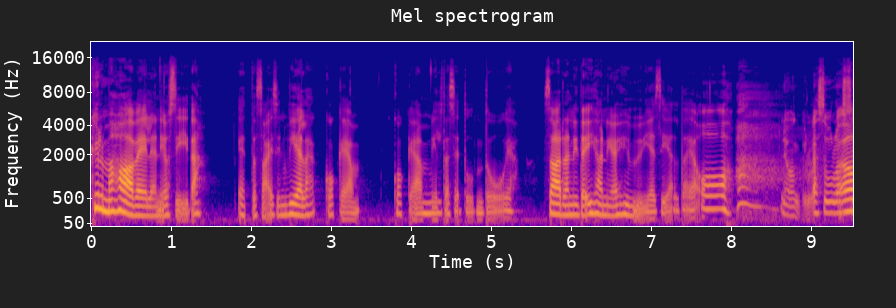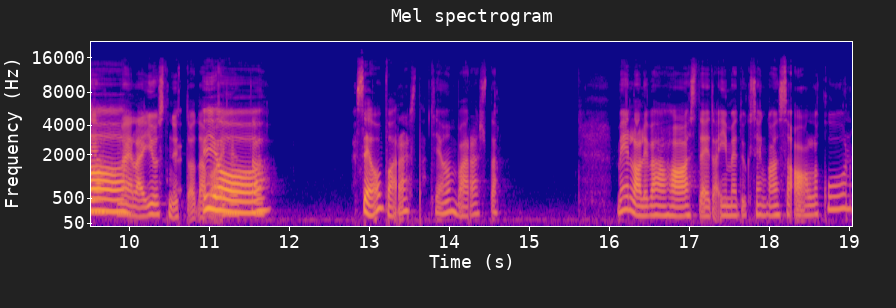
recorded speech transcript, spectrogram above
kyllä mä haaveilen jo siitä, että saisin vielä kokea, kokea miltä se tuntuu ja saada niitä ihania hymyjä sieltä. Ja oh, Ne on kyllä sulosia. Joo. Mä elän just nyt tota joo, se on parasta. Se on parasta. Meillä oli vähän haasteita imetyksen kanssa alkuun.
